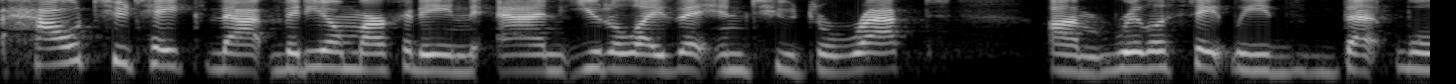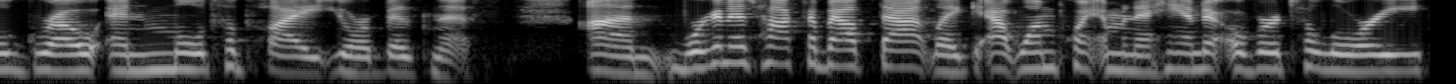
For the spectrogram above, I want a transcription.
how to take that video marketing and utilize it into direct um, real estate leads that will grow and multiply your business. Um, we're going to talk about that. Like at one point, I'm going to hand it over to Lori.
